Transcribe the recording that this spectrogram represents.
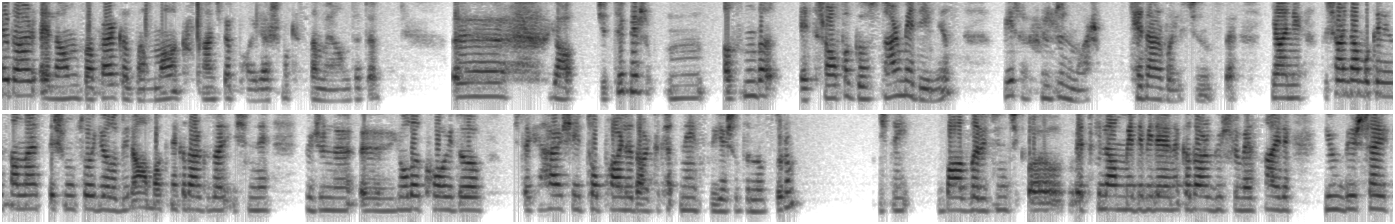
Keder, elem, zafer kazanma, kıskanç ve paylaşmak istemeyen dedi. E, ya ciddi bir aslında etrafa göstermediğiniz bir hüzün var. Keder var içinizde. Yani dışarıdan bakan insanlar size şunu söylüyor olabilir. Aa bak ne kadar güzel işini, gücünü e, yola koydu. İşte her şeyi toparladı artık neyse yaşadığınız durum. İşte bazıları için e, etkilenmedi bile ne kadar güçlü vesaire gibi bir şey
